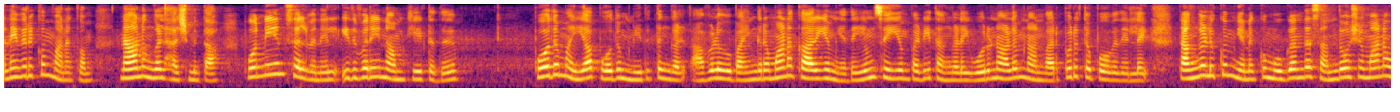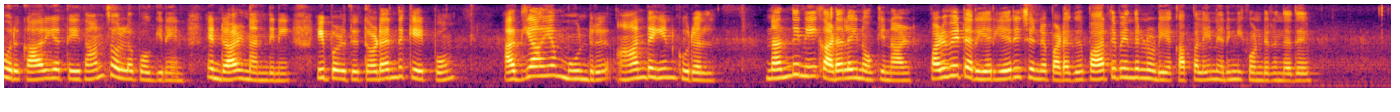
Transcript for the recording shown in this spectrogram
அனைவருக்கும் வணக்கம். நான் உங்கள் ஹஷ்மிதா. பொன்னியின் செல்வனில் இதுவரை நாம் கேட்டது போதும் ஐயா போதும் நிறுத்துங்கள். அவ்வளவு பயங்கரமான காரியம் எதையும் செய்யும்படி தங்களை ஒரு நாளும் நான் வற்புறுத்தப் போவதில்லை. தங்களுக்கும் எனக்கும் உகந்த சந்தோஷமான ஒரு காரியத்தை தான் சொல்லப் போகிறேன் என்றாள் நந்தினி. இப்பொழுது தொடர்ந்து கேட்போம். அத்தியாயம் மூன்று ஆந்தையின் குரல். நந்தினி கடலை நோக்கினாள். பழுவேட்டரையர் ஏறிச் சென்ற படகு பார்த்திபேந்திரனுடைய கப்பலை நெருங்கிக் கொண்டிருந்தது.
